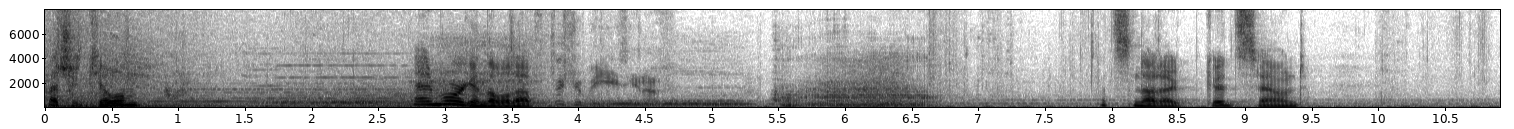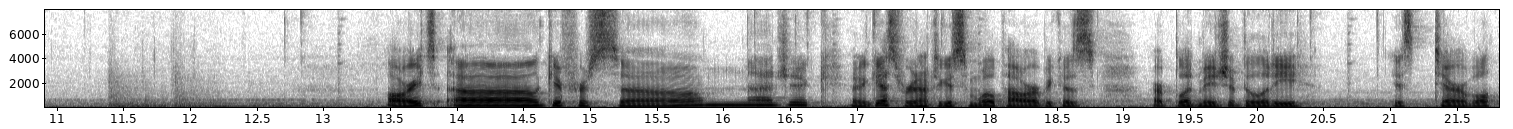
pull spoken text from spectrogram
That should kill him. And Morgan leveled up. This should be easy enough. That's not a good sound. Alright, uh, I'll give her some magic. And I guess we're gonna have to get some willpower because our blood mage ability is terrible.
